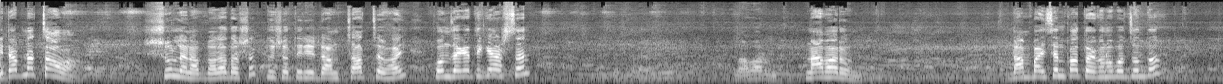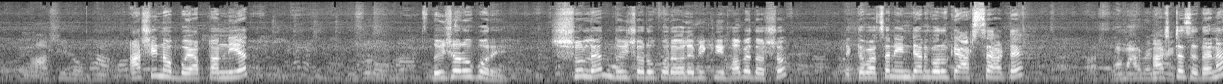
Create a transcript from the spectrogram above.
এটা আপনার চাওয়া। শুনলেন আপনারা দর্শক দুইশো তিরিশ দাম চাচ্ছে ভাই। কোন জায়গা থেকে আসছেন? না বারো দাম পাইছেন কত এখনও পর্যন্ত? আশি নব্বই। আপনার নিয়ত? দুইশোর উপরে। শুনলেন, দুইশোর উপরে হলে বিক্রি হবে দর্শক। দেখতে পাচ্ছেন, ইন্ডিয়ান গরুকে আসছে হাটে। আসতেছে, তাই না?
